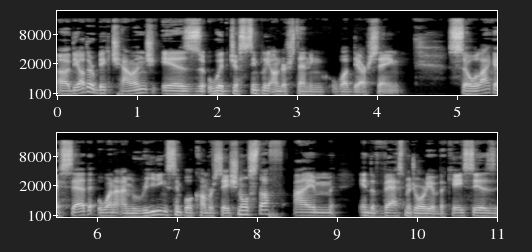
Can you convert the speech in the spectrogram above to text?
Uh, the other big challenge is with just simply understanding what they are saying. So, like I said, when I'm reading simple conversational stuff, I'm in the vast majority of the cases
